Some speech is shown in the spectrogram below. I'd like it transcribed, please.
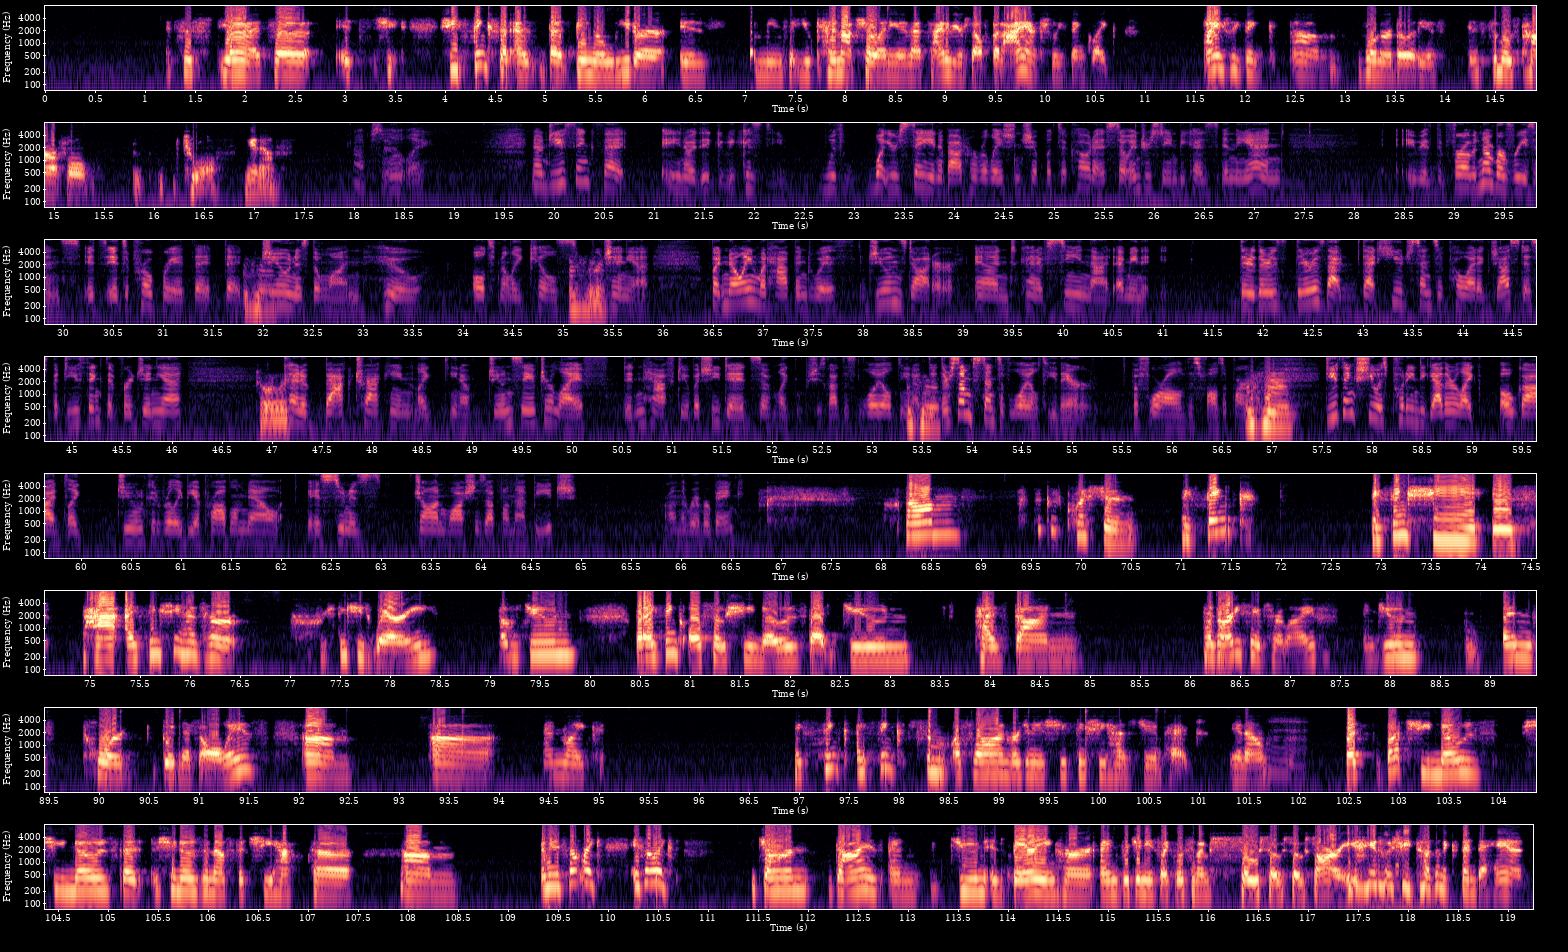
it's just yeah, it's a it's she she thinks that as that being a leader is means that you cannot show any of that side of yourself. But I actually think like I actually think um, vulnerability is is the most powerful tool, you know. Absolutely. Now, do you think that you know because with what you're saying about her relationship with Dakota is so interesting because in the end for a number of reasons it's it's appropriate that that mm-hmm. June is the one who ultimately kills mm-hmm. Virginia but knowing what happened with June's daughter and kind of seeing that I mean there there's there is that that huge sense of poetic justice but do you think that Virginia totally. kind of backtracking like you know June saved her life didn't have to, but she did. So like she's got this loyalty. You know, mm-hmm. there's some sense of loyalty there before all of this falls apart. Mm-hmm. Do you think she was putting together like, oh God, like June could really be a problem now as soon as John washes up on that beach or on the riverbank? Um, that's a good question. I think, I think she is. Ha- I think she has her. I think she's wary of June but I think also she knows that June has done has already saved her life, and June bends toward goodness always. Um, uh, and like, I think I think some a flaw in Virginia is she thinks she has June pegged, you know, mm-hmm. but but she knows she knows that she knows enough that she has to um, I mean, it's not like it's not like John dies and June is burying her, and Virginia's like, "Listen, I'm so so so sorry." you know, she doesn't extend a hand.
